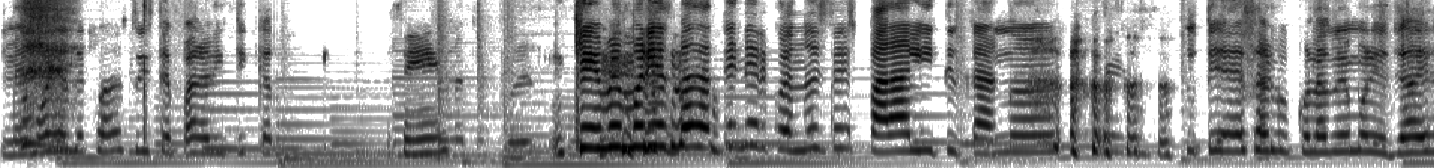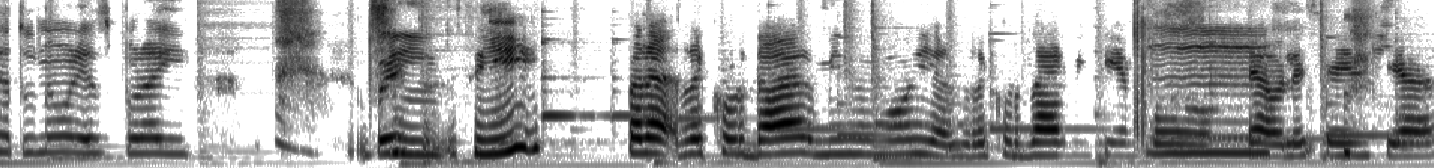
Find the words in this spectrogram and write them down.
Memorias de cuando estuviste paralítica. ¿sí? ¿qué memorias vas a tener cuando estés paralítica? No, tú tienes algo con las memorias, ya deja tus memorias por ahí. Pues, Sí. sí, para recordar mis memorias, recordar mi tiempo Mm. de adolescencia.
